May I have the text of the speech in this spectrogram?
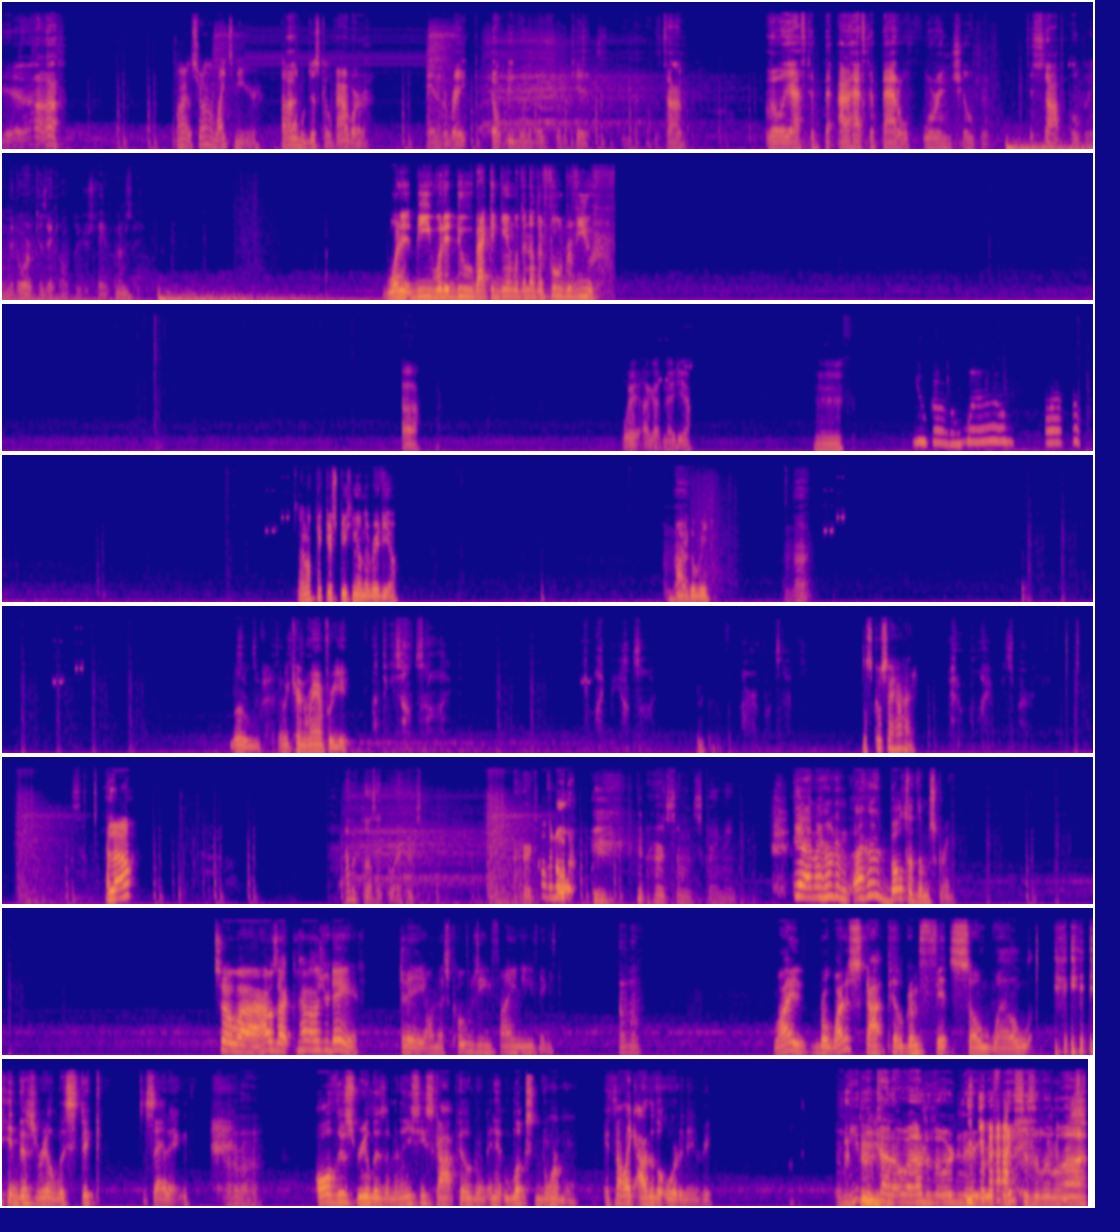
Yeah. All right, let's turn on the lights in here. Have a Uh, little disco ball. Power. And the rake. Don't be one of those little kids. who do that All the time. I really have to. Ba- I have to battle foreign children to stop opening the door because they don't understand what I'm Mm. saying. What it be? What it do? Back again with another food review. Uh. Wait, I got an idea. Hmm. You got a well. I don't think you're speaking on the radio, I'm by not. the way. I'm not. Whoa, let me turn around for you. I think he's outside. He might be outside. Mm-hmm. I heard footsteps. Let's go say hi. I don't know why I'm whispering. Hello? I would close that door. I heard. I heard. Open the door. I heard someone screaming. Yeah, and I heard him. I heard both of them scream. So, uh, how's that? How's your day today on this cozy, fine evening? I don't know. Why, bro? Why does Scott Pilgrim fit so well in this realistic setting? I don't know. All this realism, and then you see Scott Pilgrim, and it looks normal. It's not like out of the ordinary. You look kind of out of the ordinary. Your face is a little. Uh,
